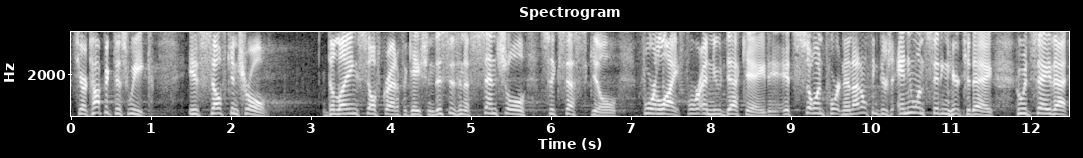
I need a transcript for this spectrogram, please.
See, our topic this week is self control. Delaying self gratification. This is an essential success skill for life, for a new decade. It's so important. And I don't think there's anyone sitting here today who would say that,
